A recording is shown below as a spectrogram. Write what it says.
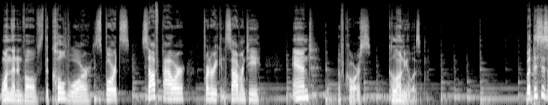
one that involves the Cold War, sports, soft power, Puerto Rican sovereignty, and, of course, colonialism. But this is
